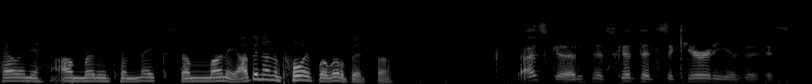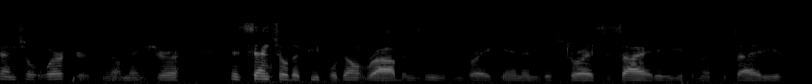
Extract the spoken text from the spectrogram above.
telling you, I'm ready to make some money. I've been unemployed for a little bit, so. That's good. It's good that security is essential workers. You know, make sure it's essential that people don't rob and loot and break in and destroy society, even though society is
